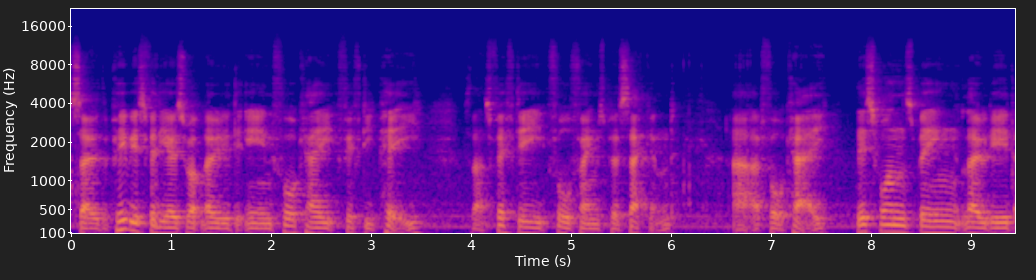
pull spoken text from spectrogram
So the previous videos were uploaded in 4K 50p, so that's 50 full frames per second uh, at 4K. This one's being loaded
